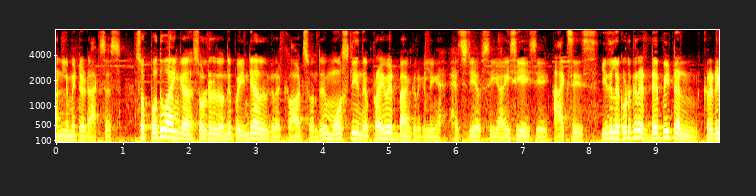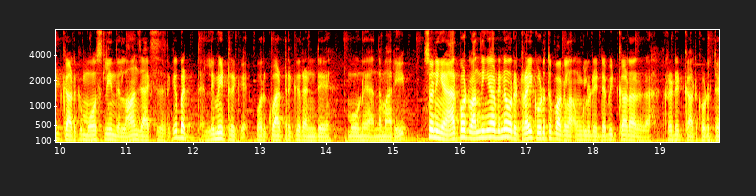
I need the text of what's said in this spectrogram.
அன்லிமிட்டெட் ஆக்சஸ் ஸோ பொதுவாக இங்கே சொல்கிறது வந்து இப்போ இந்தியாவில் இருக்கிற கார்ட்ஸ் வந்து மோஸ்ட்லி இந்த ப்ரைவேட் பேங்க் இருக்கு இல்லைங்க. ஹெச்டிஎஃப்சி ஐசிஐசிஐ ஆக்சிஸ் இதில் கொடுக்குற டெபிட் அண்ட் கிரெடிட் கார்டுக்கு மோஸ்ட்லி இந்த லான்ச் ஆக்சஸ் இருக்குது பட் லிமிட் இருக்குது ஒரு குவார்ட்டருக்கு ரெண்டு மூணு அந்த மாதிரி. ஸோ நீங்கள் ஏர்போர்ட் வந்தீங்க அப்படின்னா ஒரு ட்ரை கொடுத்து பார்க்கலாம். உங்களுடைய debit card or credit card கொடுத்து.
